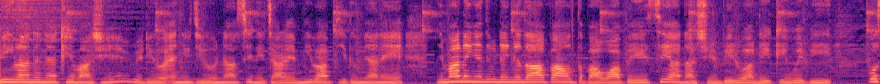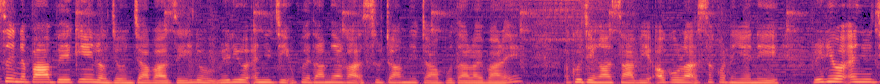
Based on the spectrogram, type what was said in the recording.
မင်္ဂလာနံနက်ခင်းပါရှင်ရေဒီယို NUG ကိုနားဆင်နေကြတဲ့မိဘပြည်သူများနဲ့မြန်မာနိုင်ငံသူနိုင်ငံသားအပေါင်းတဘာဝဘေးဆရာနာရှင်ဘေးတို့ကနေကင်းဝေးပြီးကိုစိတ်နှပါဘေးကင်းလုံခြုံကြပါစေလို့ရေဒီယို NUG အဖွဲ့သားများကဆုတောင်းမေတ္တာပို့သလိုက်ပါတယ်အခုချိန်ကစပြီးအောက်တိုဘာ18ရက်နေ့ရေဒီယို NUG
